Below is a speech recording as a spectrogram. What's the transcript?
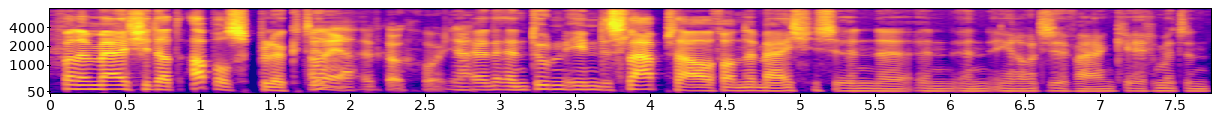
van een meisje dat appels plukte. Oh ja, heb ik ook gehoord. Ja. En, en toen in de slaapzaal van de meisjes een, eh, een, een erotische ervaring kreeg met een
